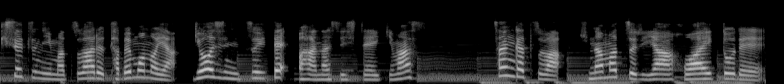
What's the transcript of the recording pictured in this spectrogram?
季節にまつわる食べ物や行事についてお話ししていきます。3月はひな祭りやホワイトデ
